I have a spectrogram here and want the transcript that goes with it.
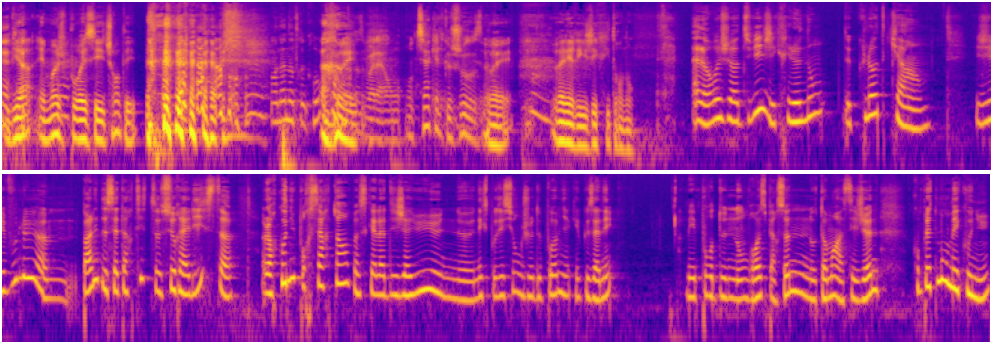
Bien. Et moi, je pourrais essayer de chanter. On a notre groupe. ouais. Voilà, on, on tient quelque chose. ouais. Valérie, j'écris ton nom. Alors aujourd'hui, j'écris le nom de Claude Cain. J'ai voulu euh, parler de cette artiste surréaliste, alors connue pour certains parce qu'elle a déjà eu une, exposition au jeu de pommes il y a quelques années, mais pour de nombreuses personnes, notamment assez jeunes, complètement méconnue.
